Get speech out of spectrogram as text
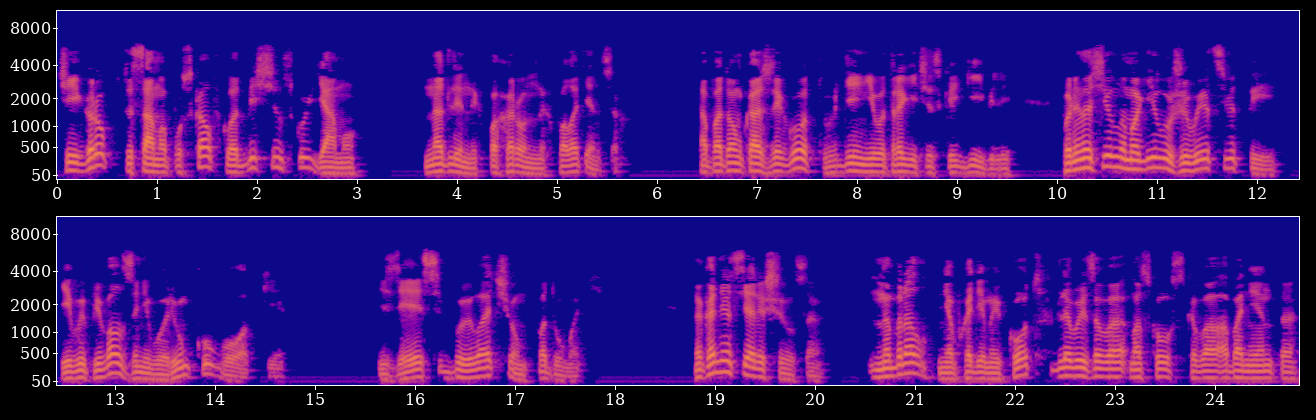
чей гроб ты сам опускал в кладбищенскую яму на длинных похоронных полотенцах? А потом каждый год, в день его трагической гибели, приносил на могилу живые цветы и выпивал за него рюмку водки. Здесь было о чем подумать. Наконец я решился. Набрал необходимый код для вызова московского абонента,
